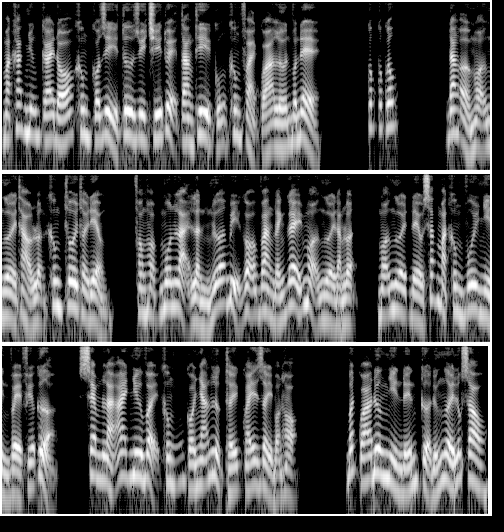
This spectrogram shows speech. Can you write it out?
mặt khác những cái đó không có gì tư duy trí tuệ tăng thi cũng không phải quá lớn vấn đề. Cốc cốc cốc. Đang ở mọi người thảo luận không thôi thời điểm, phòng họp môn lại lần nữa bị gõ vang đánh gãy mọi người đàm luận, mọi người đều sắc mặt không vui nhìn về phía cửa, xem là ai như vậy không có nhãn lực thấy quấy rầy bọn họ. Bất quá đương nhìn đến cửa đứng người lúc sau,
